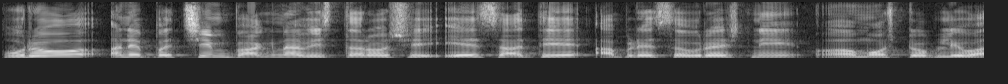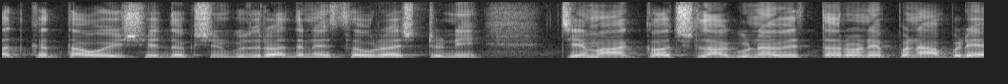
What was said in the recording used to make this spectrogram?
પૂર્વ અને પશ્ચિમ ભાગના વિસ્તારો છે, એ સાથે આપણે સૌરાષ્ટ્રની મોસ્ટ ઓફલી વાત કરતા હોઈએ છીએ, દક્ષિણ ગુજરાત અને સૌરાષ્ટ્રની. જેમાં કચ્છ લાગુના વિસ્તારોને પણ આપણે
